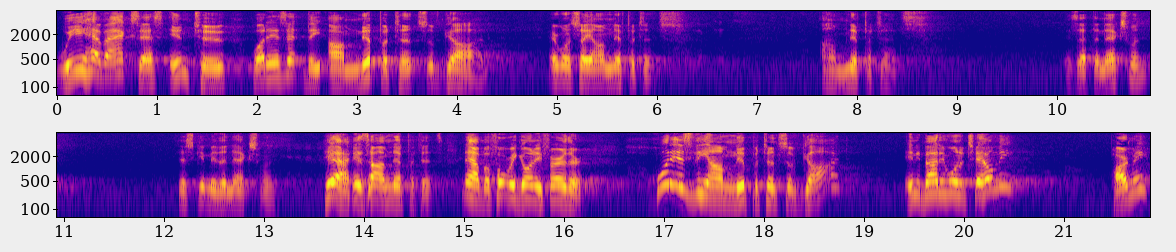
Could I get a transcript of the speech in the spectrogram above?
we have access into what is it? The omnipotence of God. Everyone say omnipotence. Omnipotence. Is that the next one? Just give me the next one. Yeah, his omnipotence. Now, before we go any further, what is the omnipotence of God? Anybody want to tell me? Pardon me?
